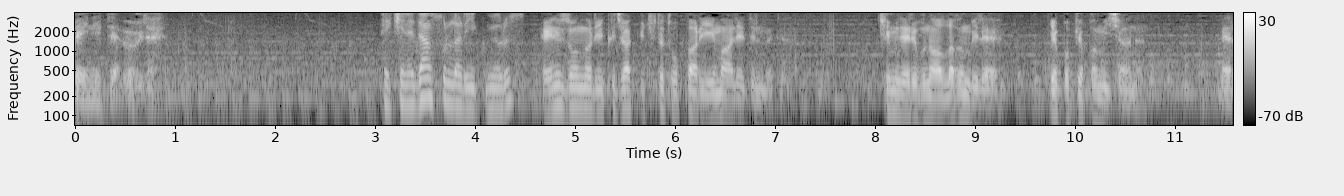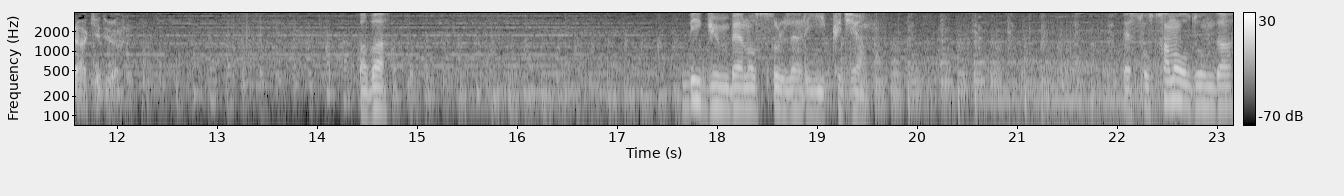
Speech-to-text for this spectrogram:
Beni de öyle. Peki neden surları yıkmıyoruz? Henüz onları yıkacak güçte toplar imal edilmedi. Kimileri bunu Allah'ın bile yapıp yapamayacağını merak ediyor. Baba. Bir gün ben o surları yıkacağım. Ve sultan olduğumda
